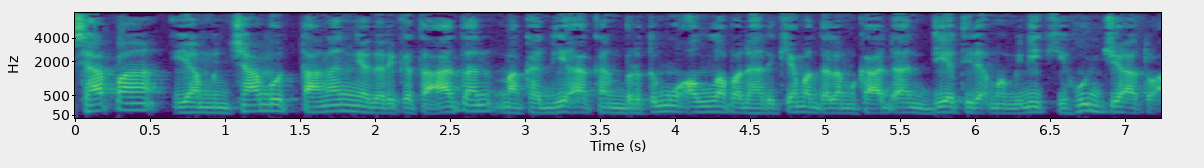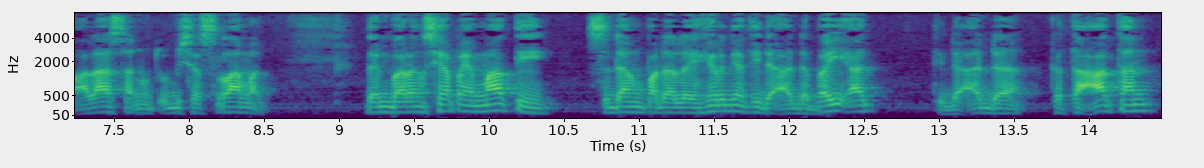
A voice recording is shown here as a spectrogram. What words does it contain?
Siapa yang mencabut tangannya dari ketaatan, maka dia akan bertemu Allah pada hari kiamat dalam keadaan dia tidak memiliki hujah atau alasan untuk bisa selamat. Dan barang siapa yang mati sedang pada lehernya tidak ada bayat, tidak ada ketaatan,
